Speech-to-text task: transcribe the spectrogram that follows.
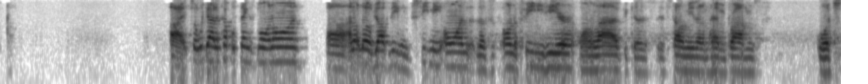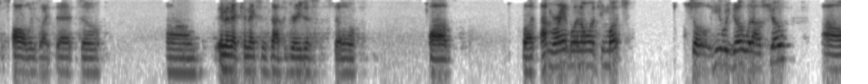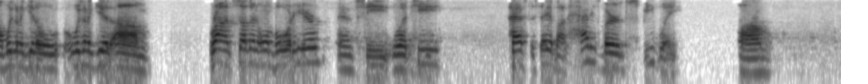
all right, so we got a couple things going on. Uh, I don't know if y'all can even see me on the on the feed here on live because it's telling me that I'm having problems, which is always like that. So um, internet connection is not the greatest. So, uh, but I'm rambling on too much. So here we go with our show. Um, we're gonna get a, we're gonna get um, Ron Southern on board here and see what he has to say about Hattiesburg Speedway. Um,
